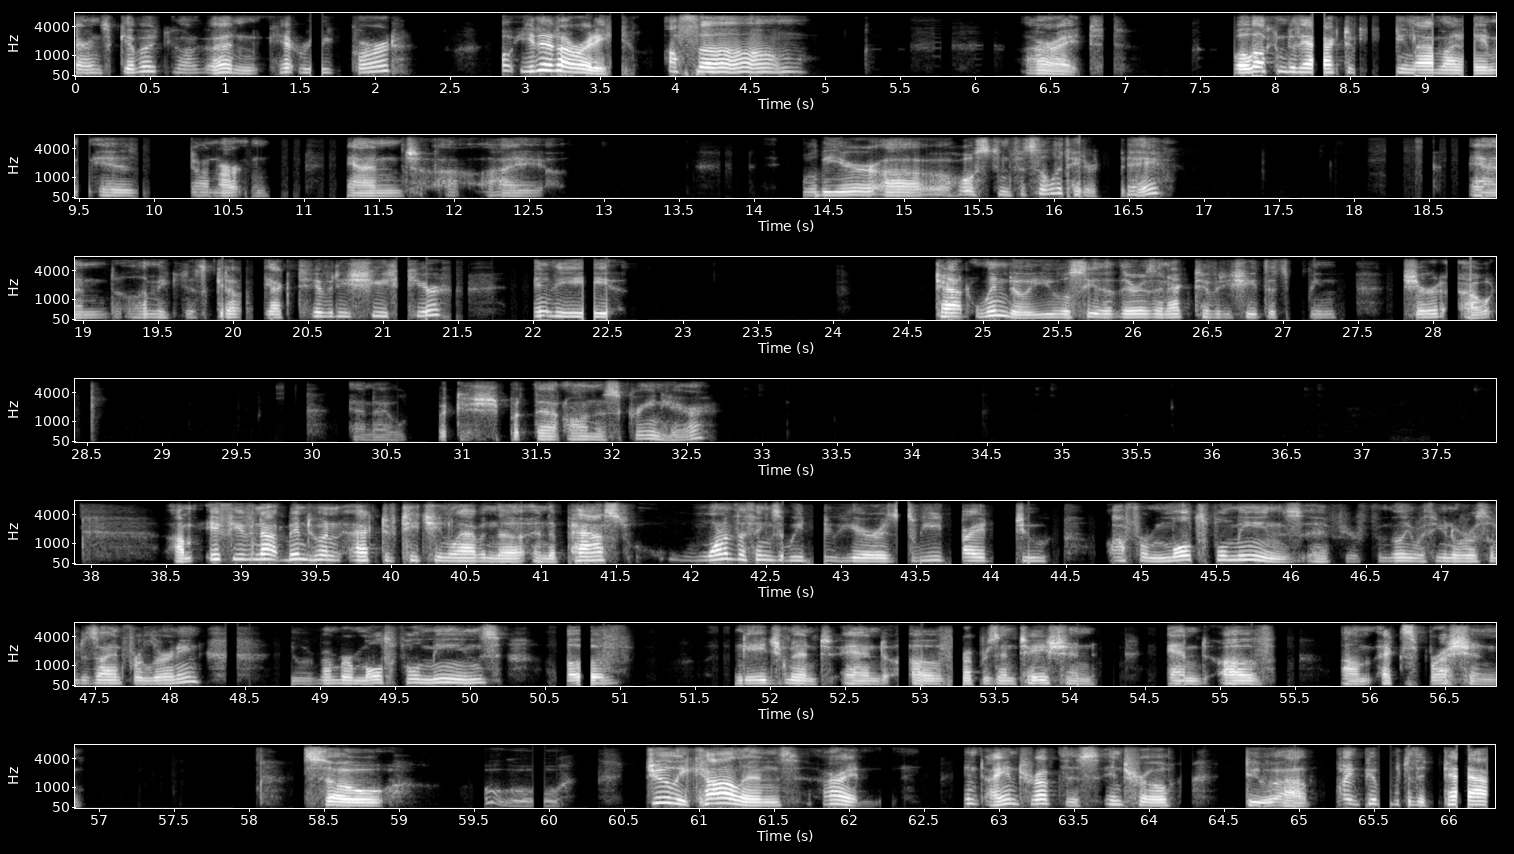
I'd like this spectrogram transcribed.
Karen Skibba, you want to go ahead and hit record? Oh, you did already. Awesome. All right. Well, welcome to the Active Teaching Lab. My name is John Martin, and uh, I will be your uh, host and facilitator today. And let me just get up the activity sheet here. In the chat window, you will see that there is an activity sheet that's being shared out and I will put that on the screen here. Um, if you've not been to an active teaching lab in the in the past, one of the things that we do here is we try to offer multiple means. If you're familiar with Universal Design for Learning, you remember multiple means of engagement and of representation and of um, expression. So, ooh, Julie Collins. All right, I interrupt this intro to uh, point people to the chat.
